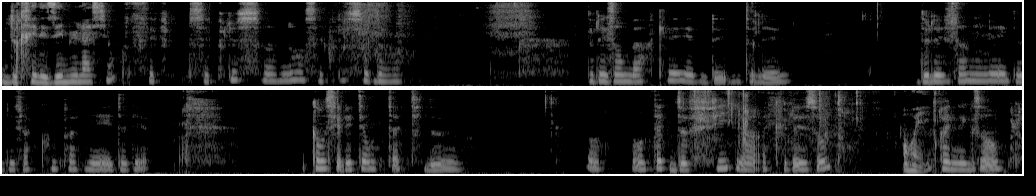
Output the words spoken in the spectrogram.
de créer des émulations? C'est, c'est plus, euh, non, c'est plus de, de les embarquer, de, de les, de les amener, de les accompagner, de les, comme si elle était en tête de, en- en tête de file et que les autres Oui. prennent exemple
